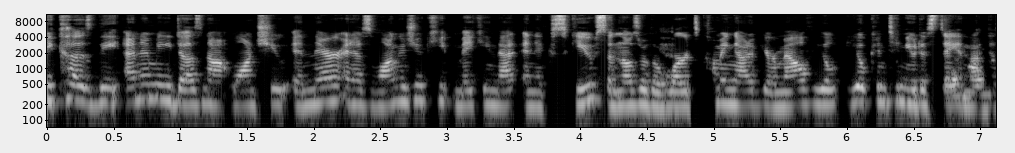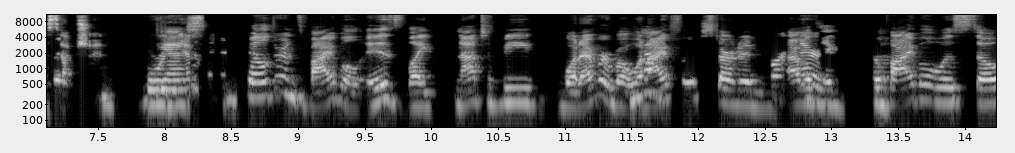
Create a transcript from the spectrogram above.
because the enemy does not want you in there. And as long as you keep making that an excuse and those are the yeah. words coming out of your mouth you'll you'll continue to stay in that deception yes. Children's bible is like not to be whatever but when i first started i was like the bible was so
